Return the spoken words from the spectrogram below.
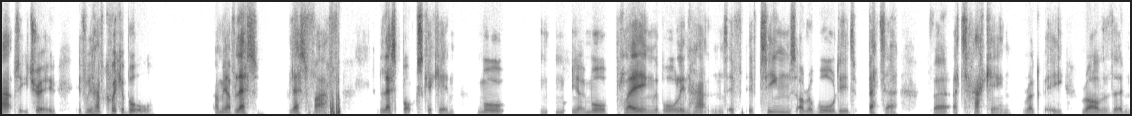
absolutely true. If we have quicker ball, and we have less less faff, less box kicking, more, you know, more playing the ball in hand. If if teams are rewarded better for attacking rugby rather than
